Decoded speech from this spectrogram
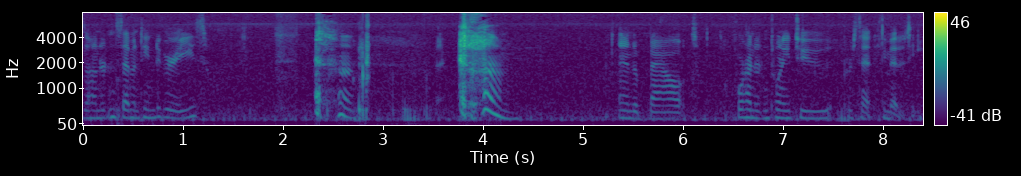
Was 117 degrees. and about 422% humidity.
